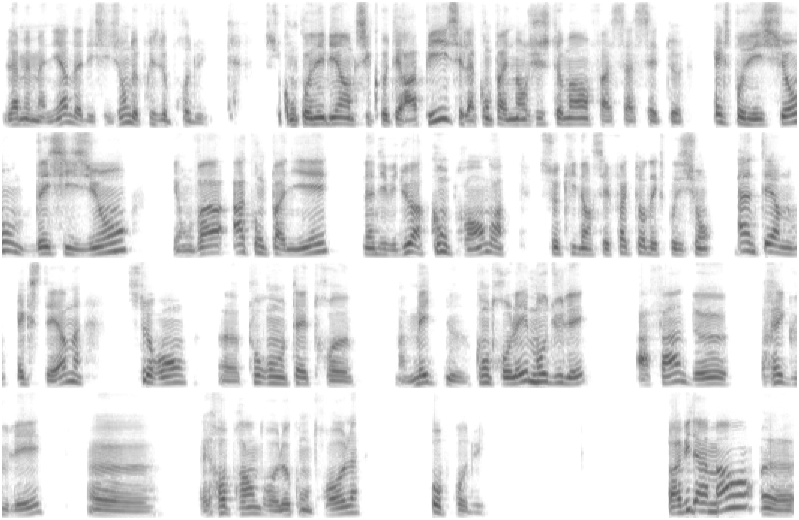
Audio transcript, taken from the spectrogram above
la même manière de la décision de prise de produit. Ce qu'on connaît bien en psychothérapie, c'est l'accompagnement justement face à cette exposition, décision, et on va accompagner l'individu à comprendre ce qui, dans ces facteurs d'exposition internes ou externes, seront, euh, pourront être euh, contrôlés, modulés, afin de réguler euh, et reprendre le contrôle au produit. Alors évidemment, euh,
